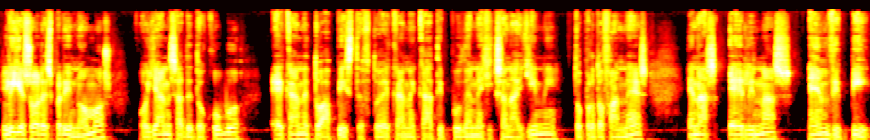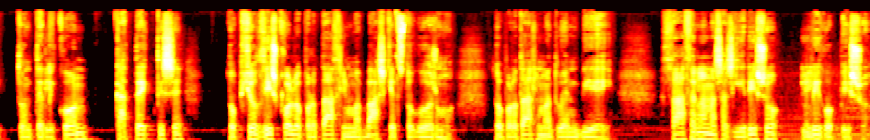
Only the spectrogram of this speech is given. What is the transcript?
Λίγες ώρες πριν όμως, ο Γιάννης Αντετοκούμπο έκανε το απίστευτο, έκανε κάτι που δεν έχει ξαναγίνει, το πρωτοφανές, ένας Έλληνας MVP των τελικών κατέκτησε το πιο δύσκολο πρωτάθλημα μπάσκετ στον κόσμο, το πρωτάθλημα του NBA. Θα ήθελα να σας γυρίσω λίγο πίσω.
